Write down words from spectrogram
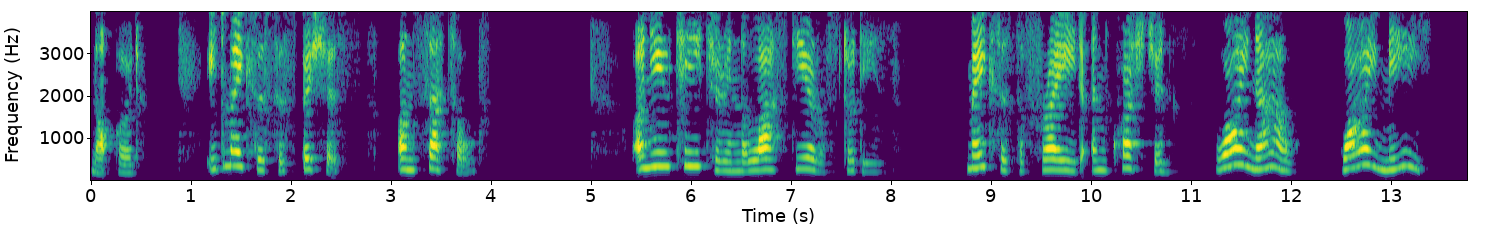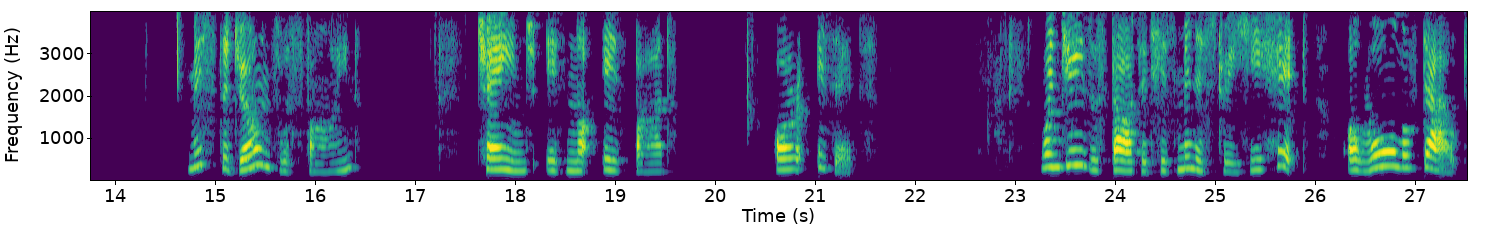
Not good. It makes us suspicious, unsettled. A new teacher in the last year of studies makes us afraid and question why now? Why me? Mr. Jones was fine. Change is not is bad. Or is it? When Jesus started his ministry, he hit a wall of doubt,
